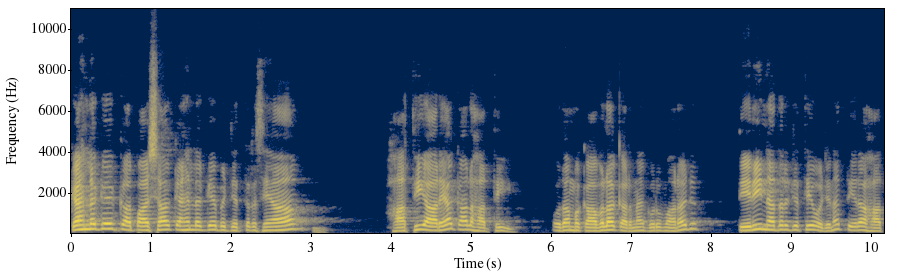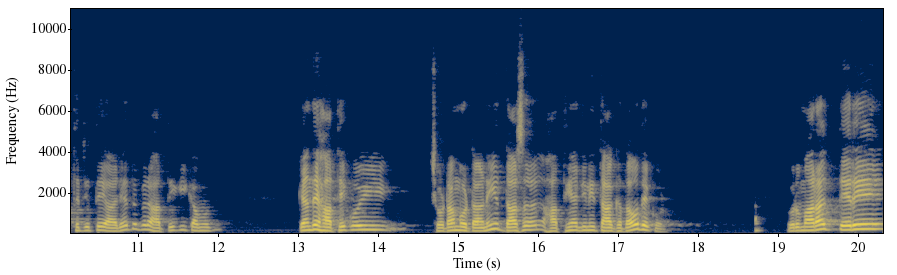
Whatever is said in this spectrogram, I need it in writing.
ਕਹਿਣ ਲੱਗੇ, ਕ- ਪਾਤਸ਼ਾਹ ਕਹਿਣ ਲੱਗੇ ਬਚਿੱਤਰ ਸਿਆ, ਹਾਥੀ ਆ ਰਿਹਾ ਕੱਲ ਹਾਥੀ, ਉਹਦਾ ਮੁਕਾਬਲਾ ਕਰਨਾ ਗੁਰੂ ਮਹਾਰਾਜ। ਤੇਰੀ ਨਜ਼ਰ ਜਿੱਥੇ ਹੋ ਜਾਏ ਨਾ, ਤੇਰਾ ਹੱਥ ਜਿੱਥੇ ਆ ਜਾਏ ਤੇ ਫਿਰ ਹਾਥੀ ਕੀ ਕੰਮ ਕਹਿੰਦੇ ਹਾਥੀ ਕੋਈ ਛੋਟਾ ਮੋਟਾ ਨਹੀਂ 10 ਹਾਥੀਆਂ ਜਿੰਨੀ ਤਾਕਤ ਆ ਉਹਦੇ ਕੋਲ। ਗੁਰੂ ਮਹਾਰਾਜ, ਤੇਰੇ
